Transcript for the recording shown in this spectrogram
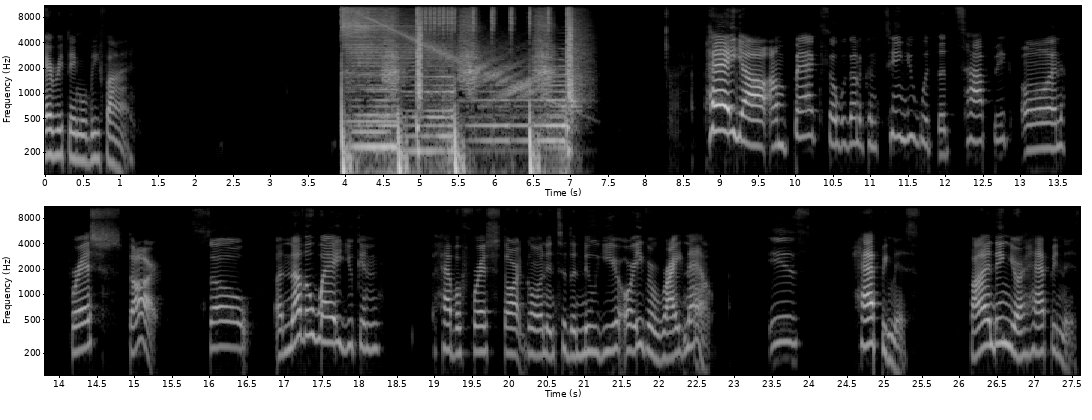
everything will be fine. Hey y'all, I'm back. So we're going to continue with the topic on fresh start. So, another way you can have a fresh start going into the new year or even right now is happiness. Finding your happiness.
